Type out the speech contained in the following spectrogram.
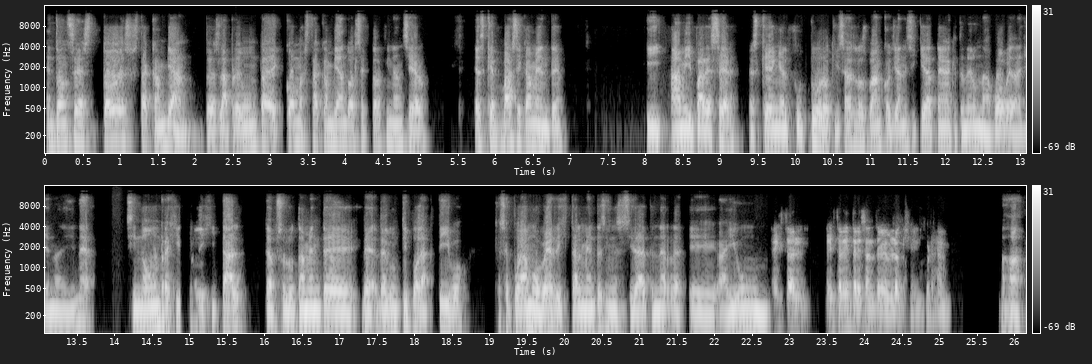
Entonces, todo eso está cambiando. Entonces, la pregunta de cómo está cambiando el sector financiero es que básicamente y a mi parecer es que en el futuro quizás los bancos ya ni siquiera tengan que tener una bóveda llena de dinero, sino un registro digital de absolutamente, de, algún tipo de activo que se pueda mover digitalmente sin necesidad de tener eh, ahí un... Ahí está, ahí está lo interesante del blockchain, por ejemplo. Ajá.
